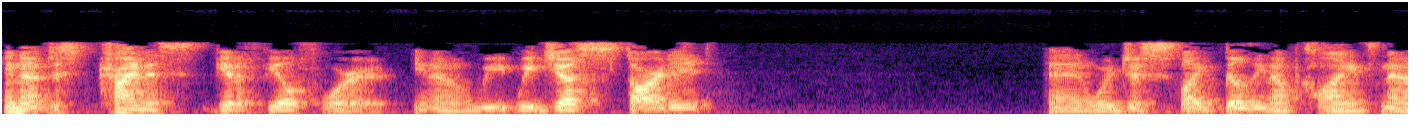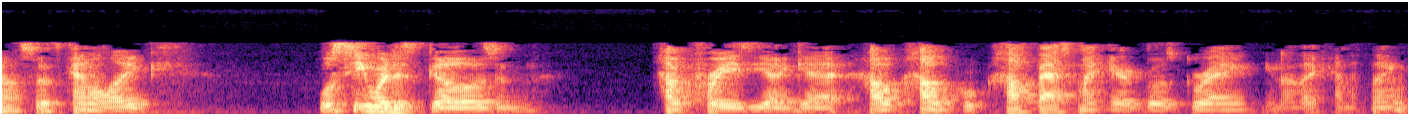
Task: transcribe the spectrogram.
you know, just trying to get a feel for it. You know, we we just started, and we're just like building up clients now. So it's kind of like we'll see where this goes and how crazy I get, how how how fast my hair goes gray, you know, that kind of thing.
